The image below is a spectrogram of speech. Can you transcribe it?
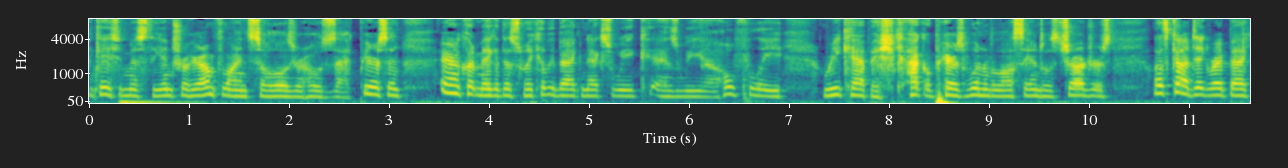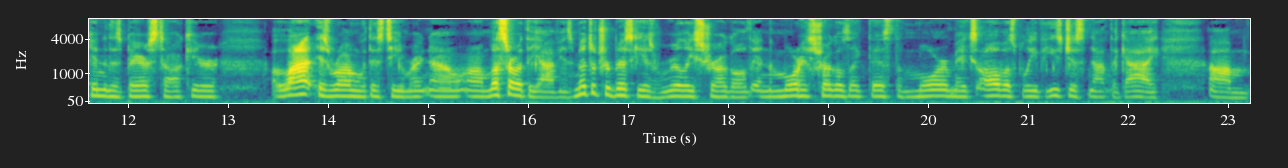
In case you missed the intro here, I'm flying solo as your host, Zach Pearson. Aaron couldn't make it this week. He'll be back next week as we uh, hopefully recap a Chicago Bears win over the Los Angeles Chargers. Let's kind of dig right back into this Bears talk here. A lot is wrong with this team right now. Um, let's start with the obvious. Mitchell Trubisky has really struggled, and the more he struggles like this, the more makes all of us believe he's just not the guy. Um,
